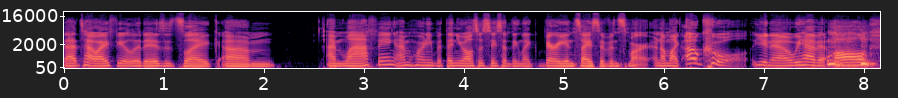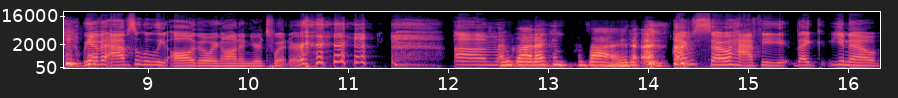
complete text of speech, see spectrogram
that's how I feel it is. It's like um, I'm laughing, I'm horny, but then you also say something like very incisive and smart, and I'm like, oh, cool. You know, we have it all. we have it absolutely all going on in your Twitter. um, I'm glad I can provide. I'm so happy. Like, you know,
